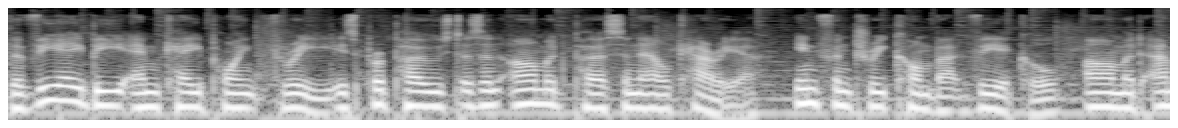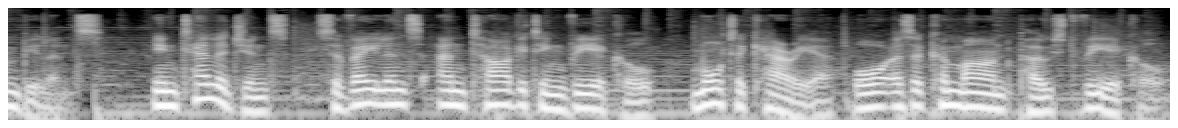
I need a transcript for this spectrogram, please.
The VAB Mk.3 is proposed as an armored personnel carrier, infantry combat vehicle, armored ambulance, intelligence, surveillance and targeting vehicle, mortar carrier, or as a command post vehicle.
